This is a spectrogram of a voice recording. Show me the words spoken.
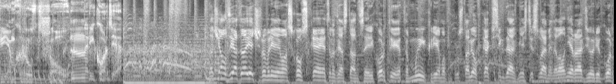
Крем-хруст-шоу на рекорде. Начало девятого вечера, время московское, это радиостанция «Рекорд», и это мы, Кремов и Хрусталев, как всегда, вместе с вами на волне радио «Рекорд»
